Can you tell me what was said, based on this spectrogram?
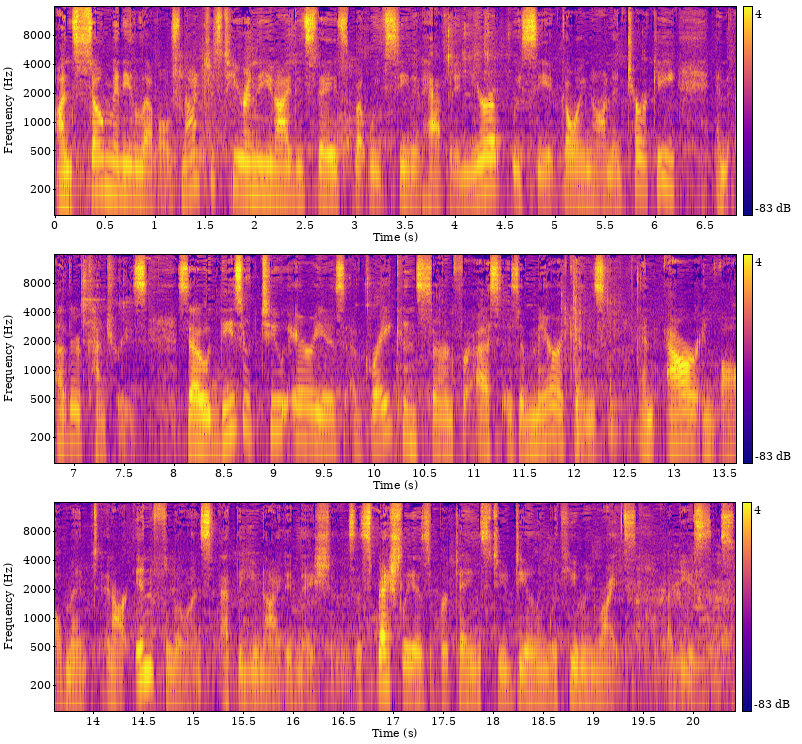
on so many levels, not just here in the United States, but we've seen it happen in Europe, we see it going on in Turkey and other countries. So these are two areas of great concern for us as Americans and our involvement and our influence at the United Nations, especially as it pertains to dealing with human rights abuses.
